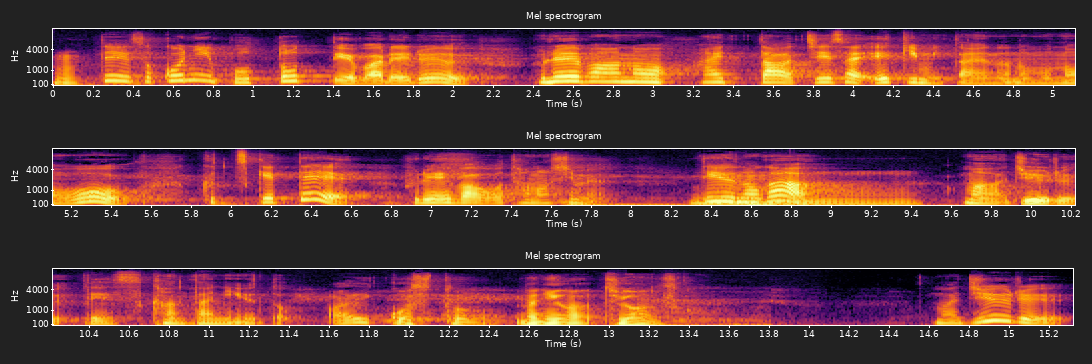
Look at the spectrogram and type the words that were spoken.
うんで、そこにポットって呼ばれる、フレーバーの入った小さい液みたいなのものをくっつけて、フレーバーを楽しむっていうのうが、まあ、ジュールです。簡単に言うと。アイコスと何が違うんですか？まあ、ジュール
